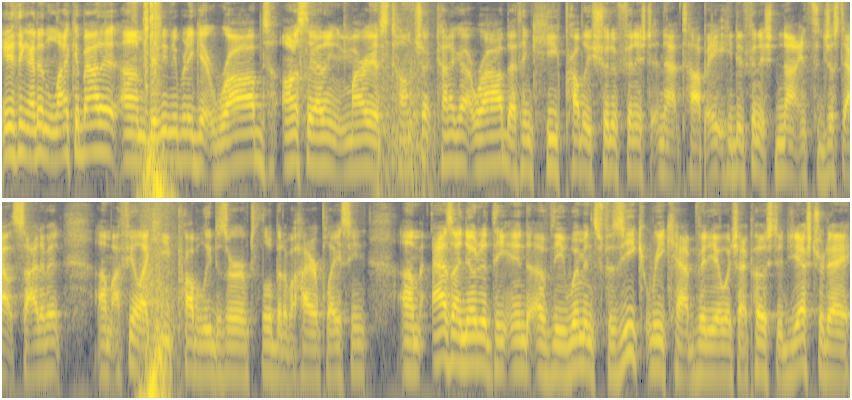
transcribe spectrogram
Anything I didn't like about it? Um, did anybody get robbed? Honestly, I think Marius Tomchuk kind of got robbed. I think he probably should have finished in that top eight. He did finish ninth, just outside of it. Um, I feel like he probably deserved a little bit of a higher placing. Um, as I noted at the end of the women's physique recap video, which I posted yesterday,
